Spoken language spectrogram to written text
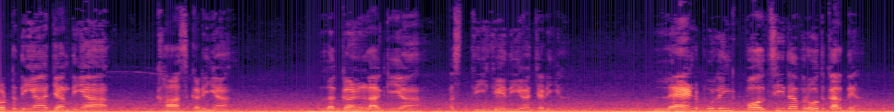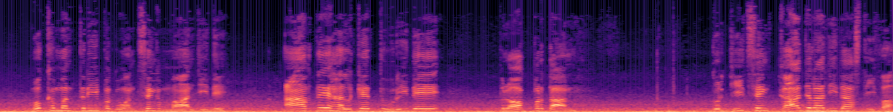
ਟੁੱਟਦੀਆਂ ਜਾਂਦੀਆਂ ਖਾਸ ਕੜੀਆਂ ਲੱਗਣ ਲੱਗੀਆਂ ਅਸਤੀਫੇ ਦੀਆਂ ਝੜੀਆਂ। ਲੈਂਡ ਪੂਲਿੰਗ ਪਾਲਿਸੀ ਦਾ ਵਿਰੋਧ ਕਰਦਿਆਂ ਮੁੱਖ ਮੰਤਰੀ ਭਗਵੰਤ ਸਿੰਘ ਮਾਨ ਜੀ ਦੇ ਆਪਦੇ ਹਲਕੇ ਧੂਰੀ ਦੇ ਬਲਾਕ ਪ੍ਰਧਾਨ ਗੁਰਜੀਤ ਸਿੰਘ ਕਾਜਲਾ ਜੀ ਦਾ ਅਸਤੀਫਾ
